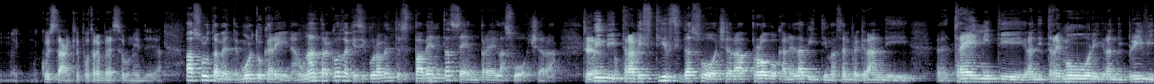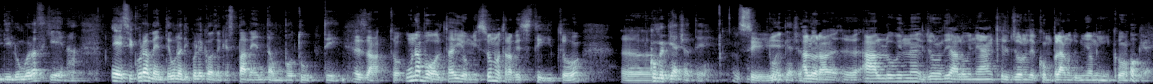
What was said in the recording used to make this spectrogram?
questa anche potrebbe essere un'idea. Assolutamente, molto carina. Un'altra cosa che sicuramente spaventa sempre è la suocera. Certo. Quindi travestirsi da suocera provoca nella vittima sempre grandi eh, tremiti, grandi tremori, grandi brividi lungo la schiena. È sicuramente una di quelle cose che spaventa un po' tutti. Esatto. Una volta io mi sono travestito Come piace a te? Sì, piace a te? allora eh, Halloween, il giorno di Halloween è anche il giorno del compleanno di un mio amico. Ok.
